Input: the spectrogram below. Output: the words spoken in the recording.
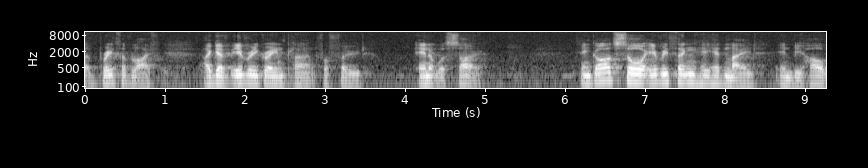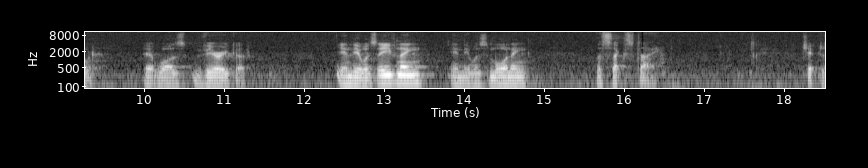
the breath of life, I give every green plant for food. And it was so. And God saw everything he had made, and behold, it was very good. And there was evening, and there was morning, the sixth day. Chapter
